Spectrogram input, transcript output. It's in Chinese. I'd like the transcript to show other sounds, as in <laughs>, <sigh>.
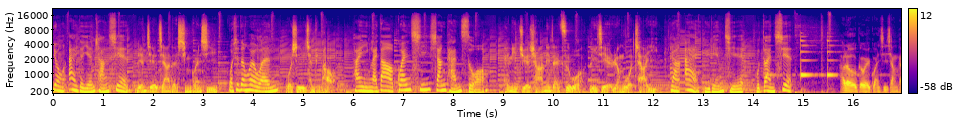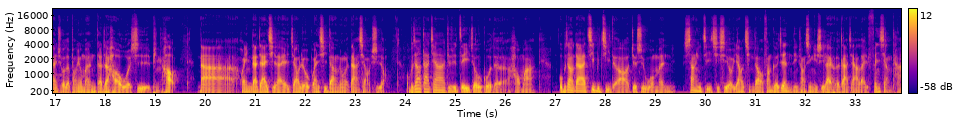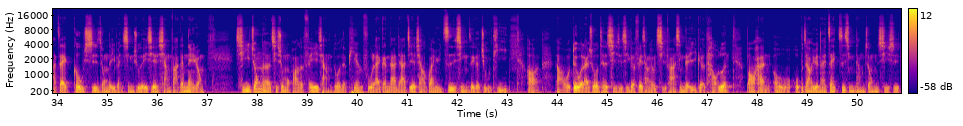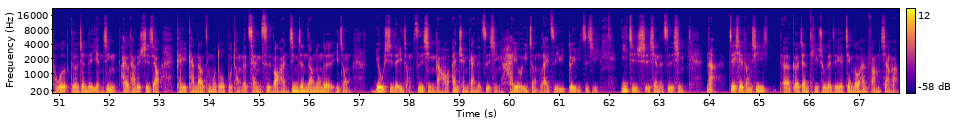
用爱的延长线连接家的新关系。我是邓惠文，我是陈品浩，欢迎来到关系商谈所，陪你觉察内在自我，理解人我差异，让爱与连结不断线。Hello，各位关系相谈所的朋友们，大家好，我是品浩。那欢迎大家一起来交流关系当中的大小事哦。我不知道大家就是这一周过得好吗？我不知道大家记不记得啊？就是我们上一集其实有邀请到方格正临床心理师来和大家来分享他在构思中的一本新书的一些想法跟内容。其中呢，其实我们花了非常多的篇幅来跟大家介绍关于自信这个主题。好，然后对我来说，这其实是一个非常有启发性的一个讨论，包含哦，我不知道原来在自信当中，其实透过格正的眼睛，还有他的视角，可以看到这么多不同的层次，包含竞争当中的一种优势的一种自信，然后安全感的自信，还有一种来自于对于自己意志实现的自信。那这些东西。呃，格正提出的这个建构和方向啊，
